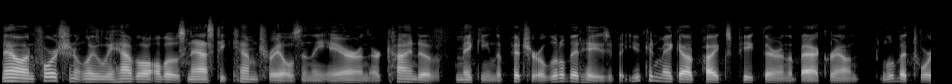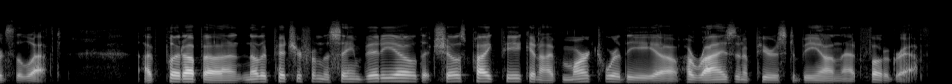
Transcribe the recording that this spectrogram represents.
Now, unfortunately, we have all those nasty chemtrails in the air, and they're kind of making the picture a little bit hazy, but you can make out Pikes Peak there in the background, a little bit towards the left. I've put up uh, another picture from the same video that shows Pike Peak and I've marked where the uh, horizon appears to be on that photograph.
